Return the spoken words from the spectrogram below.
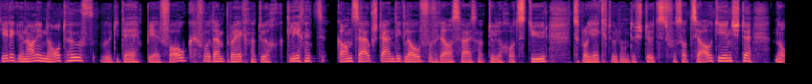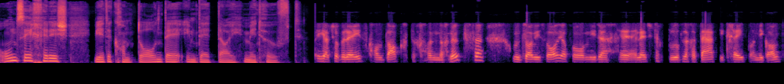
Die regionale Nothilfe würde dann bei Erfolg von diesem Projekt natürlich gleich nicht ganz selbstständig laufen. Für das wäre es natürlich auch zu teuer. Das Projekt wird unterstützt von Sozialdiensten. Noch unsicher ist, wie der Kanton im Detail mithilft. Ich habe schon bereits Kontakte können knüpfen. Und sowieso ja von meiner äh, letzten beruflichen Tätigkeit habe ich ein ganz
